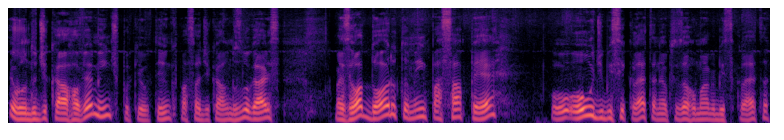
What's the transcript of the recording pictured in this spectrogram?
eu ando de carro, obviamente, porque eu tenho que passar de carro nos lugares, mas eu adoro também passar a pé ou, ou de bicicleta, né, eu preciso arrumar minha bicicleta,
